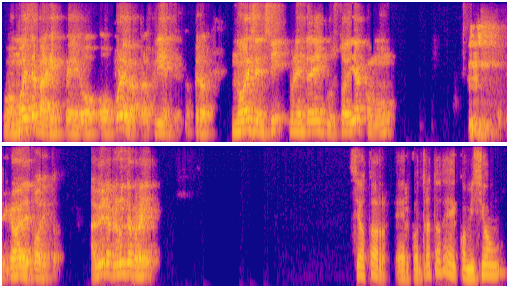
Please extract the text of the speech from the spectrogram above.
como muestra para que, eh, o, o, prueba para los clientes, ¿no? pero no es en sí una entrega en custodia como un certificado de depósito. ¿Había una pregunta por ahí? Sí, doctor. El contrato de comisión,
